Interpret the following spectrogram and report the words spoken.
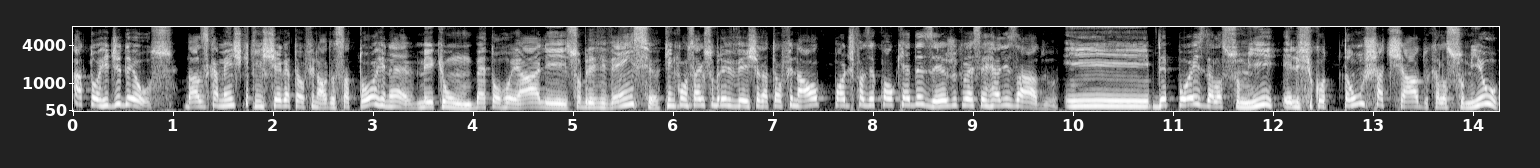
a Torre de Deus. Basicamente, quem chega até o final dessa torre, né, meio que um Battle Royale sobrevivência, quem consegue sobreviver e chegar até o final pode fazer qualquer desejo que vai ser realizado. E depois dela sumir, ele ficou tão chateado que ela sumiu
